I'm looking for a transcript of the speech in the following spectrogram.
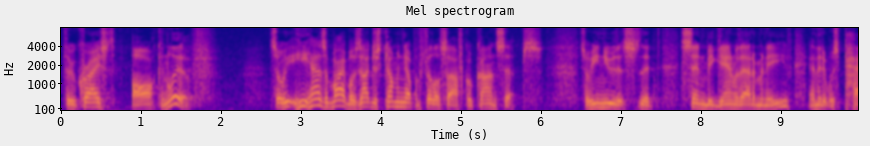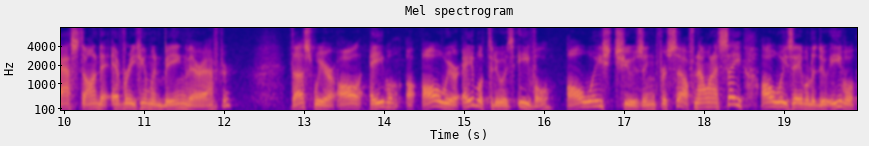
through Christ all can live. So he, he has a Bible. He's not just coming up with philosophical concepts. So he knew that, that sin began with Adam and Eve and that it was passed on to every human being thereafter. Thus, we are all able, all we are able to do is evil, always choosing for self. Now, when I say always able to do evil,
